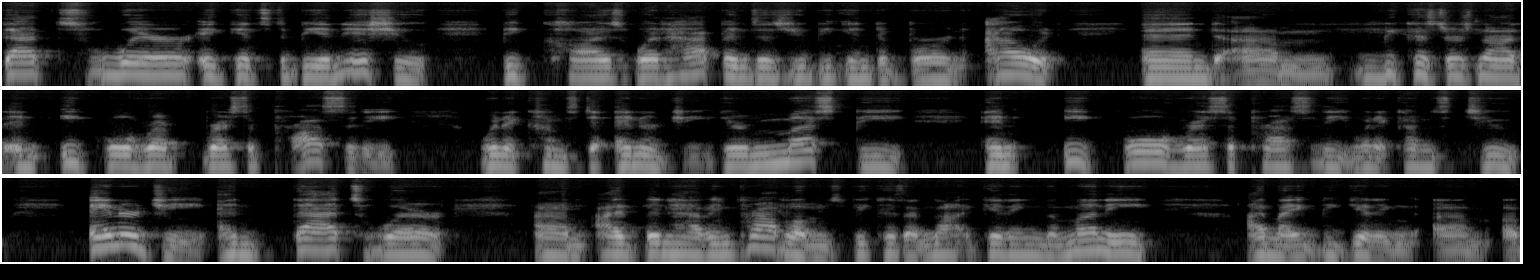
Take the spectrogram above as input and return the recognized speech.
that's where it gets to be an issue because what happens is you begin to burn out and um, because there's not an equal re- reciprocity when it comes to energy there must be an equal reciprocity when it comes to energy and that's where um, I've been having problems because I'm not getting the money. I might be getting um, a,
